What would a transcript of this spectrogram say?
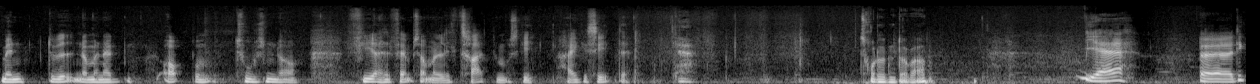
Men du ved, når man er op på 1094, så er man lidt træt, måske har ikke set det. Ja. Tror du, den dukker op? Ja, øh, det,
